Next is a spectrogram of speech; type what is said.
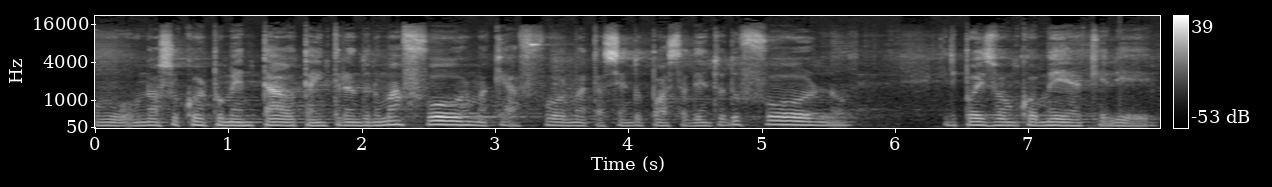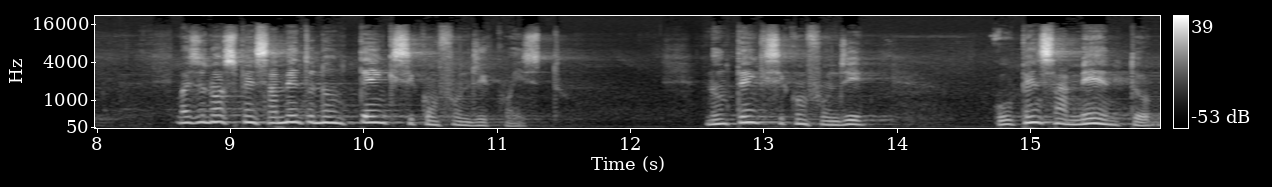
o, nosso corpo mental está entrando numa forma, que a forma está sendo posta dentro do forno, que depois vão comer aquele. Mas o nosso pensamento não tem que se confundir com isto. Não tem que se confundir. O pensamento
